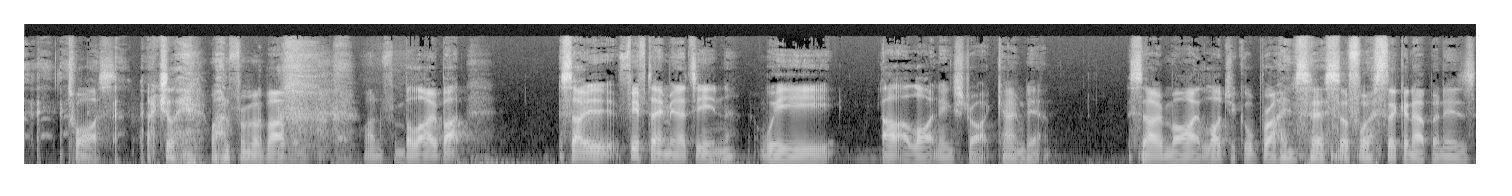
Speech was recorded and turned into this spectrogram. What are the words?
twice, actually, one from above and one from below. But so 15 minutes in, we a, a lightning strike came down. So my logical brain says the worst that can happen is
